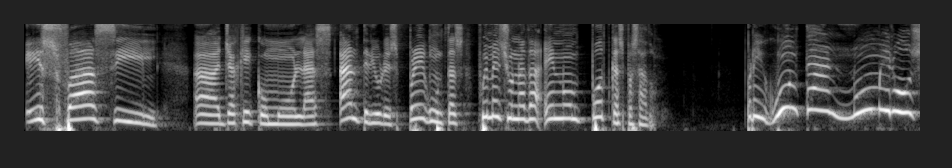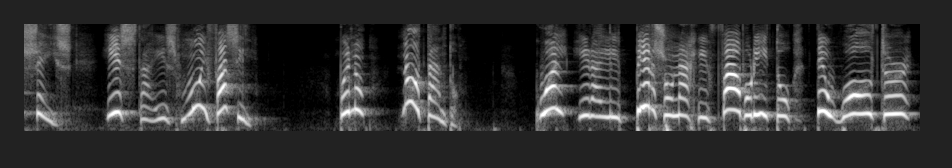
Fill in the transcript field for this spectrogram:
Es fácil, ah, ya que como las anteriores preguntas fue mencionada en un podcast pasado. Pregunta número 6. Esta es muy fácil. Bueno, no tanto. ¿Cuál era el personaje favorito de Walter,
